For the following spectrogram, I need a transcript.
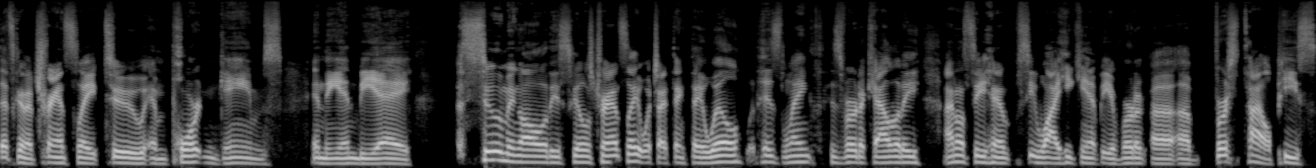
that's going to translate to important games in the NBA. Assuming all of these skills translate, which I think they will, with his length, his verticality, I don't see him see why he can't be a, verti- uh, a versatile piece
